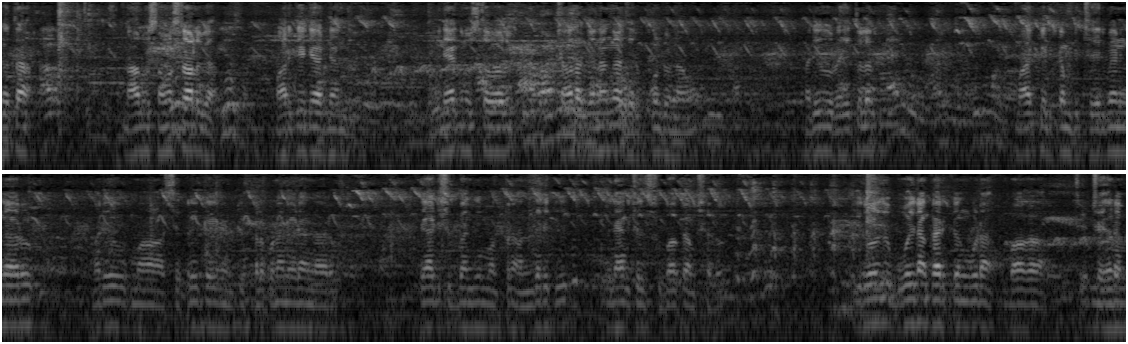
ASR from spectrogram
గత నాలుగు సంవత్సరాలుగా మార్కెట్ యార్డ్ నందు వినాయకుని ఉత్సవాలు చాలా ఘనంగా జరుపుకుంటున్నాము. మరియు రైతులకు మార్కెట్ కమిటీ చైర్మన్ గారు మరియు మా సెక్రటరీ కల్పన మేడం గారు యార్డ్ సిబ్బంది మొత్తం అందరికీ వినాయక చవితి శుభాకాంక్షలు. ఈరోజు భోజన కార్యక్రమం కూడా బాగా చేయడం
